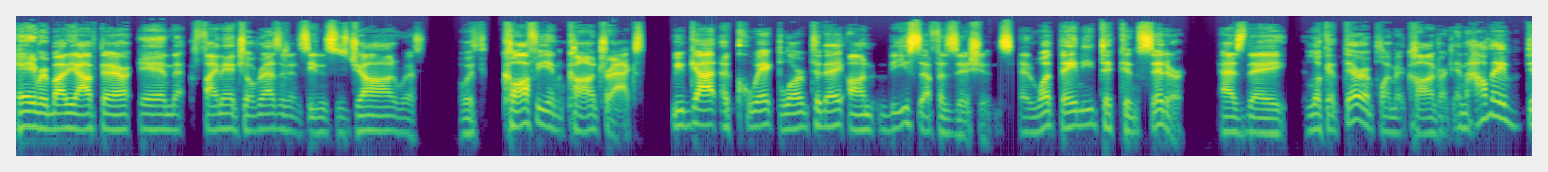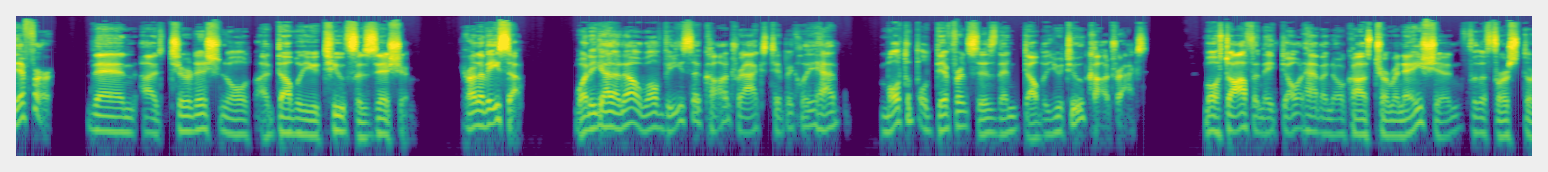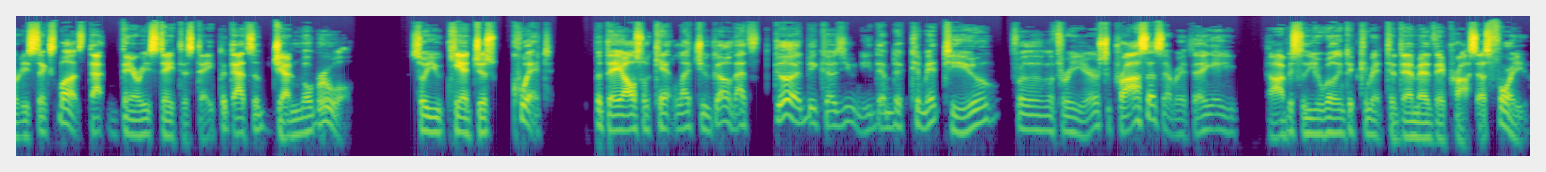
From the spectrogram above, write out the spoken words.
Hey, everybody out there in financial residency. This is John with, with Coffee and Contracts. We've got a quick blurb today on visa physicians and what they need to consider as they look at their employment contract and how they differ than a traditional W 2 physician. You're on a visa. What do you got to know? Well, visa contracts typically have multiple differences than W 2 contracts. Most often, they don't have a no cause termination for the first 36 months. That varies state to state, but that's a general rule. So you can't just quit, but they also can't let you go. That's good because you need them to commit to you for the three years to process everything. And obviously, you're willing to commit to them as they process for you.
